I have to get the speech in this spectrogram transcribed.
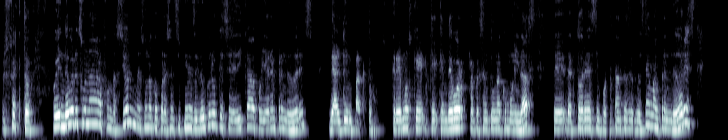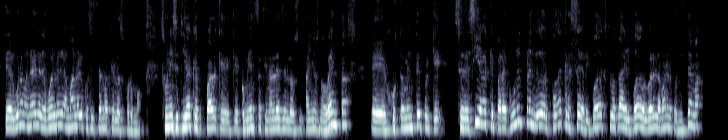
Perfecto. Hoy Endeavor es una fundación, es una corporación sin fines de lucro que se dedica a apoyar a emprendedores de alto impacto. Creemos que, que, Endeavor representa una comunidad de, actores importantes del ecosistema, emprendedores que de alguna manera le devuelven la mano al ecosistema que los formó. Es una iniciativa que, que, que comienza a finales de los años 90, eh, justamente porque se decía que para que un emprendedor pueda crecer y pueda explotar y pueda volver la mano al ecosistema,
